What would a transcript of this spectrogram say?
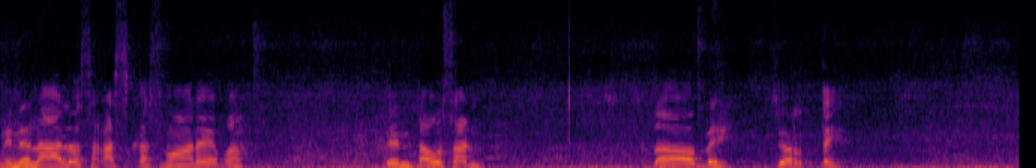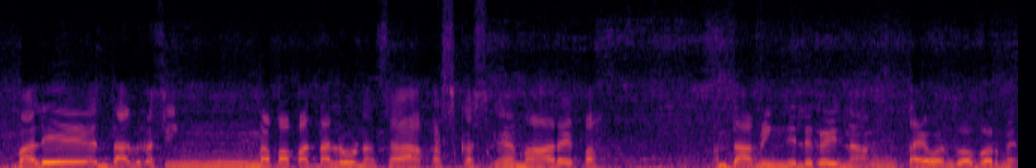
may nanalo sa kaskas mga repa. 10,000 Grabe, swerte. Bali, ang dami kasing mapapatalunan sa kaskas ngayon mga repa. Ang daming nilagay ng Taiwan government.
